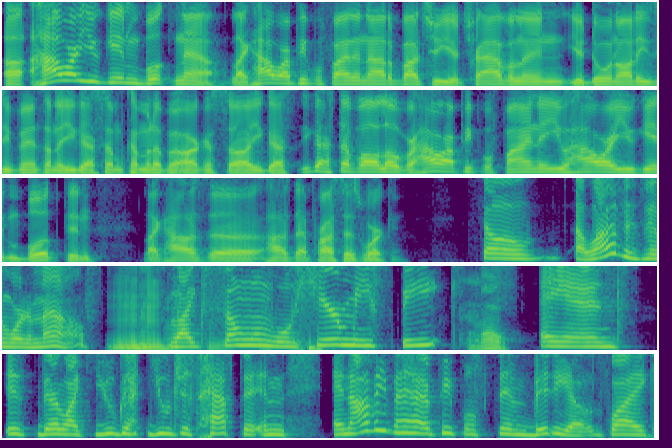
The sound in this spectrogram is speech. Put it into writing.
uh, how are you getting booked now? Like, how are people finding out about you? You're traveling. You're doing all these events. I know you got something coming up in Arkansas. You got you got stuff all over. How are people finding you? How are you getting booked? And like, how's the how's that process working? So a lot of it's been word of mouth. Mm-hmm. Like someone will hear me speak, and it, they're like, "You got, you just have to." And and I've even had people send videos. Like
